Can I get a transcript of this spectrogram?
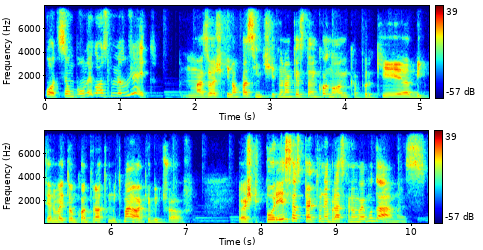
Pode ser um bom negócio do mesmo jeito. Mas eu acho que não faz sentido na questão econômica, porque a Big Ten vai ter um contrato muito maior que a Big 12. Eu acho que por esse aspecto o Nebraska não vai mudar, mas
